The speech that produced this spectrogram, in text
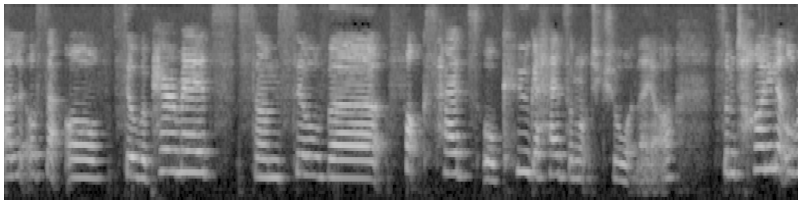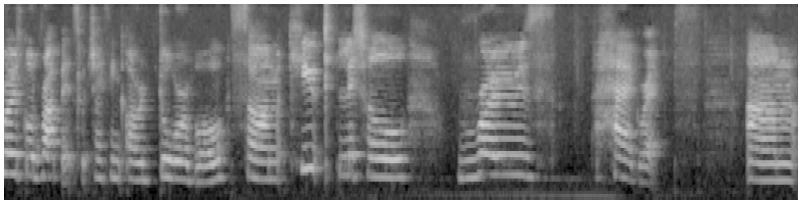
a little set of silver pyramids, some silver fox heads or cougar heads, I'm not too sure what they are. Some tiny little rose gold rabbits, which I think are adorable. Some cute little rose hair grips. Um,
